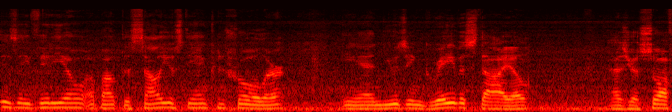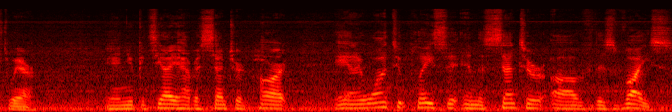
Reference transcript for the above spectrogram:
is a video about the Solustan controller and using Gravostyle as your software. And you can see I have a centered part and I want to place it in the center of this vise.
